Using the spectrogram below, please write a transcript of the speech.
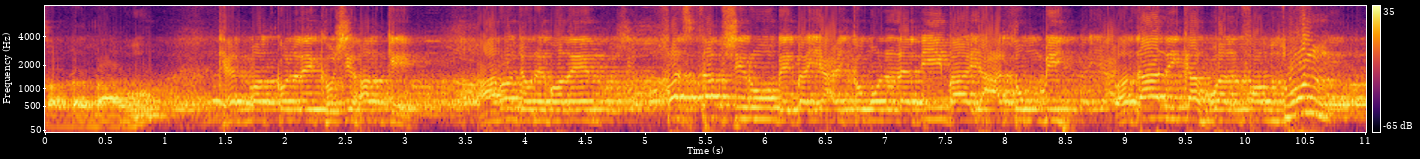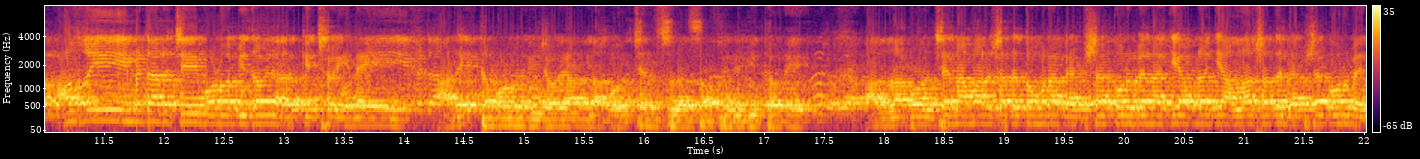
সাল্লাল্লাহু। খেদমত করলে খুশি হন কে? আরও জোরে বলেন ফাস্তাবশিরু বিবাইআকুমুল্লাযী বায়াতুম বিহি, ওয়া যালিকা হুয়াল ফাওজুল আযীম। এটার চেয়ে বড় বিজয় আর কিছুই নেই। আরেকটা বড় বিজয় আল্লাহ বলছেন সূরা সফের ভিতরে। আল্লাহ বলছেন, আমার সাথে তোমরা ব্যবসা করবে নাকি আপনারা কি আল্লাহর সাথে ব্যবসা করবেন?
